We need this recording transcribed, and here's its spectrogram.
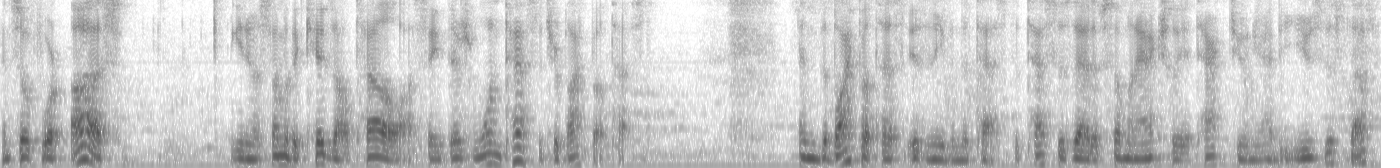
And so for us, you know, some of the kids I'll tell, I'll say, there's one test, it's your black belt test. And the black belt test isn't even the test. The test is that if someone actually attacked you and you had to use this stuff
